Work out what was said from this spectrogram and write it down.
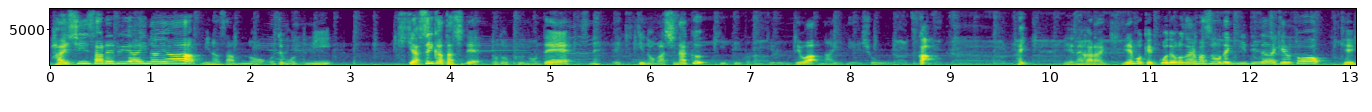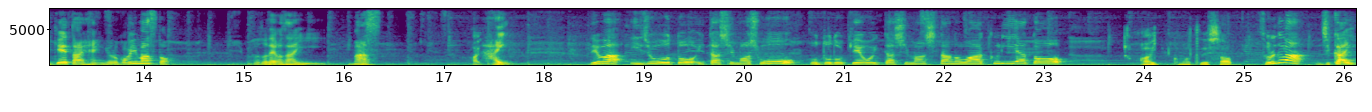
配信されるや否や、皆さんのお手元に聞きやすい形で届くのでですね、聞き逃しなく聞いていただけるんではないでしょうか。はい。ながら聞きでも結構でございますので、聞いていただけると、経験大変喜びますということでございます。はい、はいでは以上といたしましょう。お届けをいたしましたのはクリアと。はい小松でした。それでは次回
